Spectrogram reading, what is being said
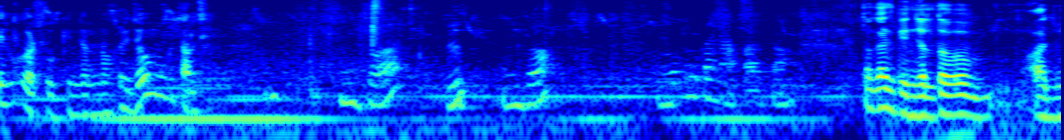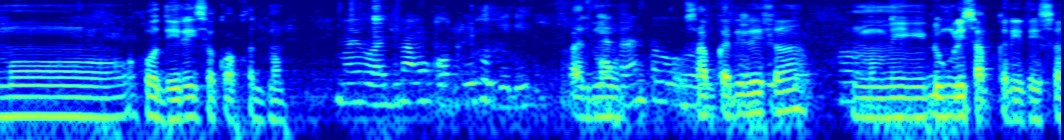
શું કરશું કિંજલ નોકરી જાઉં ચાલશે જો હમ? જો મોટું કા ના પાડતો તો ગાઈસ કિંજલ તો અજમો હોધી રહી છે હોતી હતી અજમો સાફ કરી રહી છે. મમ્મી ડુંગળી સાફ કરી રહી છે.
